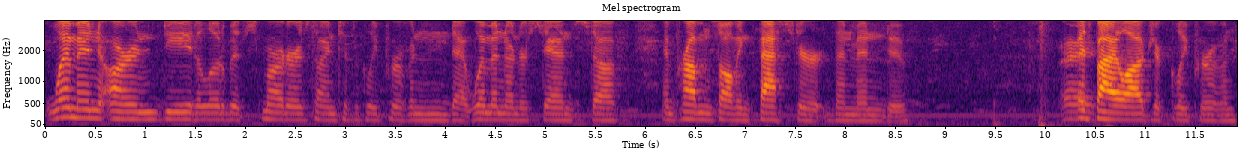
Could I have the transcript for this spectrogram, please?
women are indeed a little bit smarter. It's scientifically proven that women understand stuff and problem solving faster than men do. It's biologically proven.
